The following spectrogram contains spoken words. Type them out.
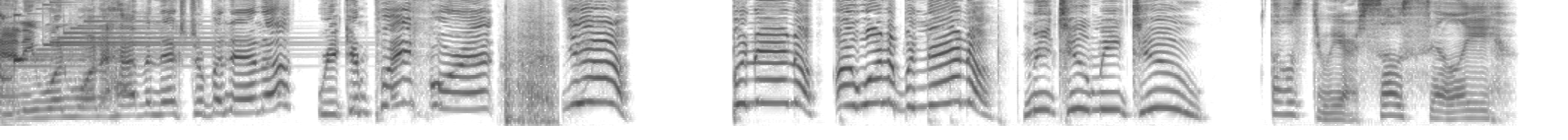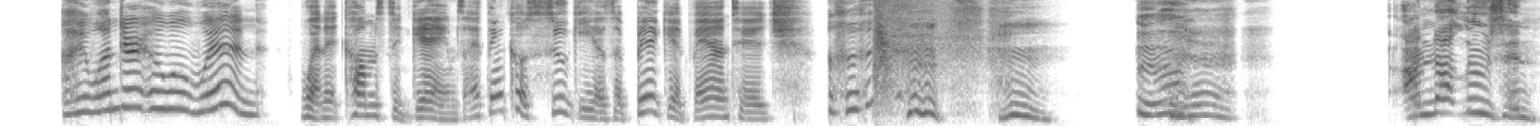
Anyone want to have an extra banana? We can play for it. Yeah! Banana! I want a banana! Me too, me too. Those three are so silly. I wonder who will win. When it comes to games, I think Kosugi has a big advantage. I'm not losing.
